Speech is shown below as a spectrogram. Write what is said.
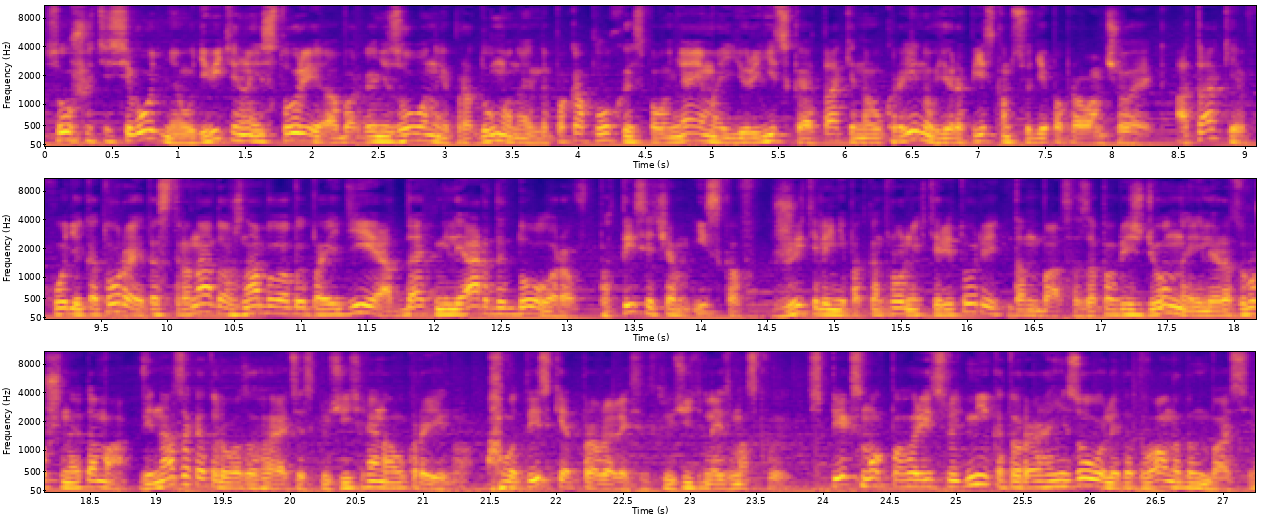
Слушайте сегодня удивительные истории об организованной, продуманной, но пока плохо исполняемой юридической атаке на Украину в Европейском суде по правам человека. Атаке, в ходе которой эта страна должна была бы, по идее, отдать миллиарды долларов по тысячам исков жителей неподконтрольных территорий Донбасса за поврежденные или разрушенные дома, вина за которые возлагается исключительно на Украину. А вот иски отправлялись исключительно из Москвы. Спек смог поговорить с людьми, которые организовывали этот вал на Донбассе.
